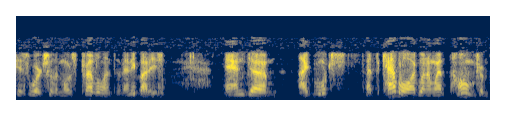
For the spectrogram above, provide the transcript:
his works were the most prevalent of anybody's. And um, I looked at the catalog when I went home from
